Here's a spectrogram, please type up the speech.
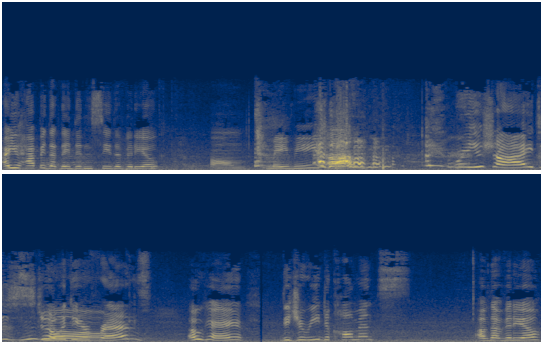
Are you happy that they didn't see the video? Um, maybe. um, Were you shy to s- show it to your friends? Okay. Did you read the comments of that video?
